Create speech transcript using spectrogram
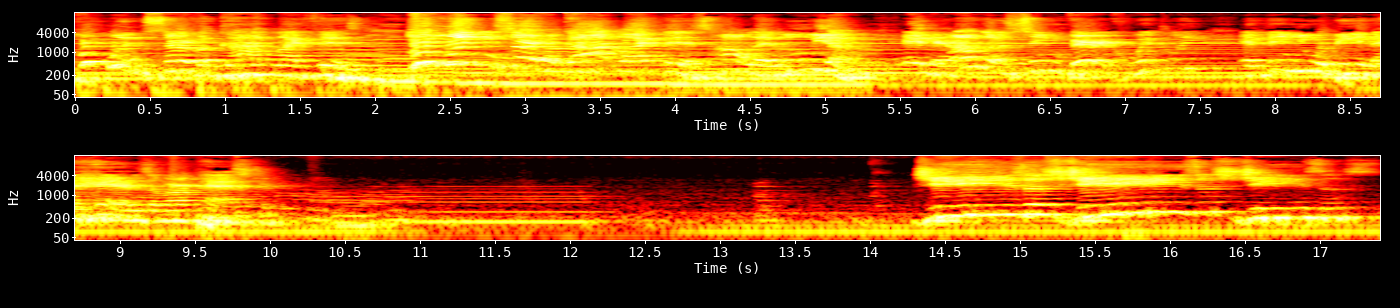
Who wouldn't serve a God like this? Who wouldn't serve a God like this? Hallelujah. Amen. I'm going to sing very quickly, and then you will be in the hands of our pastor. Jesus, Jesus, Jesus.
